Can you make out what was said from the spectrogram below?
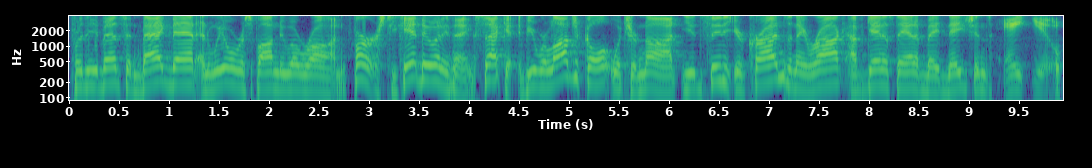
for the events in Baghdad, and we will respond to Iran. First, you can't do anything. Second, if you were logical, which you're not, you'd see that your crimes in Iraq, Afghanistan have made nations hate you.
